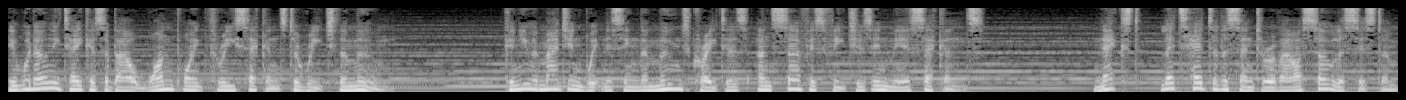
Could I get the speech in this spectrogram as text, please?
it would only take us about 1.3 seconds to reach the Moon. Can you imagine witnessing the Moon's craters and surface features in mere seconds? Next, let's head to the center of our solar system,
